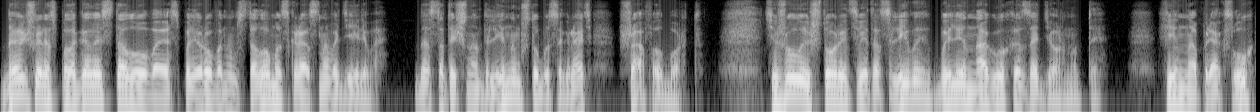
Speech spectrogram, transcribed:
Дальше располагалась столовая с полированным столом из красного дерева, достаточно длинным, чтобы сыграть в шаффлборд. Тяжелые шторы цвета сливы были наглухо задернуты. Финн напряг слух,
